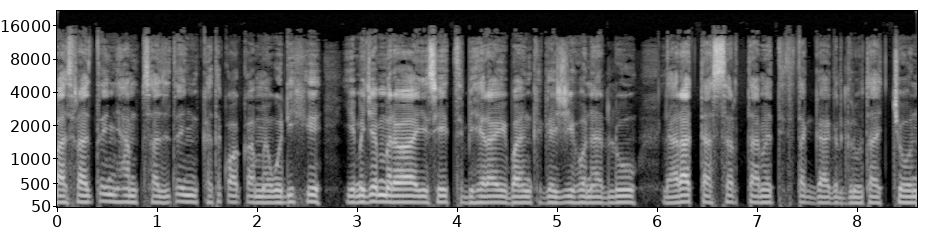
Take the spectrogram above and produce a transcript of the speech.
በ1959 ከተቋቋመ ወዲህ የመጀመሪያዋ የሴት ብሔራዊ ባንክ ገዢ ይሆናሉ። ለአራት አስርት ዓመት የተጠጋ አገልግሎታቸውን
